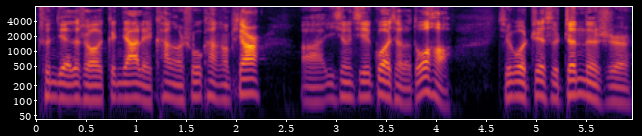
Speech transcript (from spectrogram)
春节的时候跟家里看看书、看看片儿啊，一星期过去了多好。结果这次真的是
